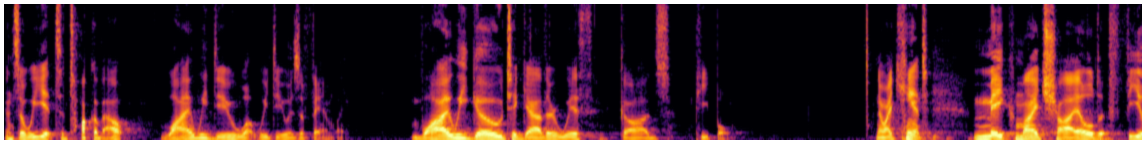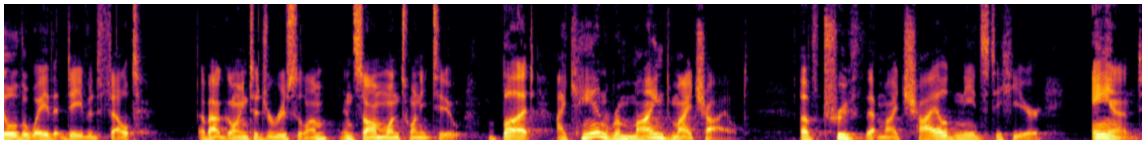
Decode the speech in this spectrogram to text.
And so we get to talk about why we do what we do as a family, why we go to gather with God's people. Now, I can't make my child feel the way that David felt about going to Jerusalem in Psalm 122, but I can remind my child of truth that my child needs to hear. And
